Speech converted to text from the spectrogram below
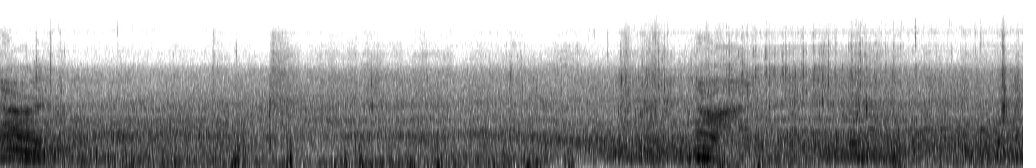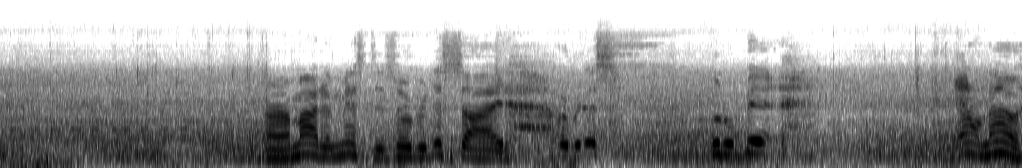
All right. Ah. All right, I might have missed this over this side, over this little bit. I don't know.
